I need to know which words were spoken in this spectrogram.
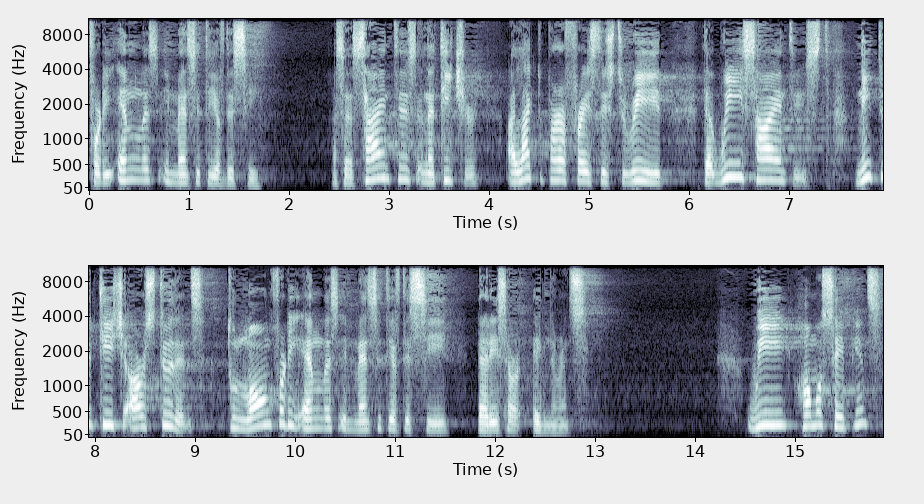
for the endless immensity of the sea. As a scientist and a teacher, I like to paraphrase this to read that we scientists need to teach our students to long for the endless immensity of the sea that is our ignorance. We, Homo sapiens,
